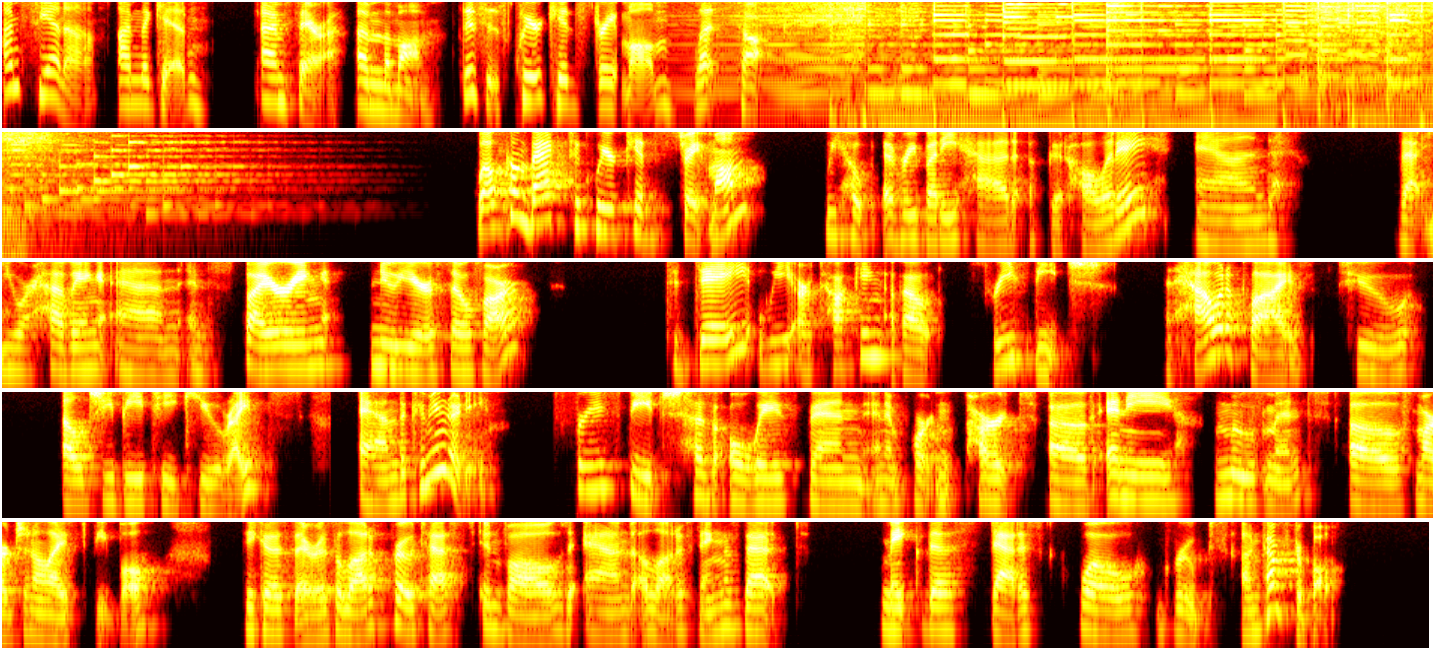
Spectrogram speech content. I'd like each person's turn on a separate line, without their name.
I'm Sienna. I'm the kid.
I'm Sarah. I'm the mom.
This is Queer Kid Straight Mom.
Let's talk. Welcome back to Queer Kids Straight Mom. We hope everybody had a good holiday and that you are having an inspiring new year so far. Today, we are talking about free speech and how it applies to LGBTQ rights and the community. Free speech has always been an important part of any movement of marginalized people because there is a lot of protest involved and a lot of things that make the status quo groups uncomfortable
